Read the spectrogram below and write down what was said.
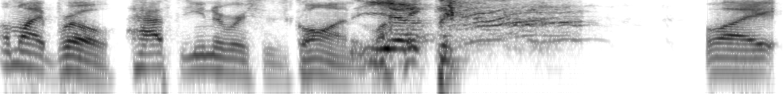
I'm like, bro, half the universe is gone. Yeah. Like, like,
